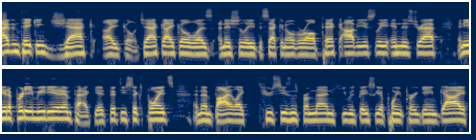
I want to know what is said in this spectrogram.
I have them taking Jack Eichel. Jack Eichel was initially the second overall pick, obviously, in this draft, and he had a pretty immediate impact. He had 56 points, and then by like two seasons from then, he was basically a point per game guy,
